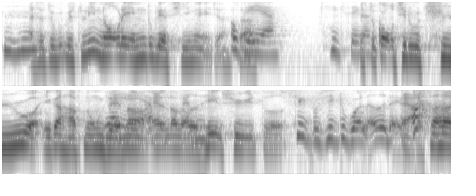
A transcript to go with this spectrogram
Mm-hmm. Altså, du, hvis du lige når det, inden du bliver teenager. Okay, så, ja. Helt Hvis sikkert. du går til du er 20 og ikke har haft nogen Ja, venner, ja, og alt har været helt sygt, du ved. Sygt musik, du kunne have lavet i dag. Ja, så havde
